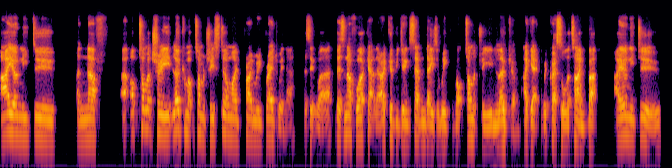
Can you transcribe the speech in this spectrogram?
I only do enough. Uh, optometry, locum optometry is still my primary breadwinner, as it were. There's enough work out there. I could be doing seven days a week of optometry in locum. I get requests all the time, but I only do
